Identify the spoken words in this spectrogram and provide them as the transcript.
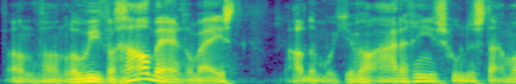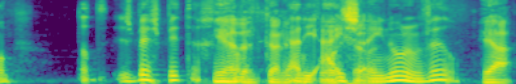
van, van Louis van Gaal bent geweest... Nou, dan moet je wel aardig in je schoenen staan. Want dat is best pittig. Ja, dat kan ik Ja, die eisen enorm veel. Ja,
